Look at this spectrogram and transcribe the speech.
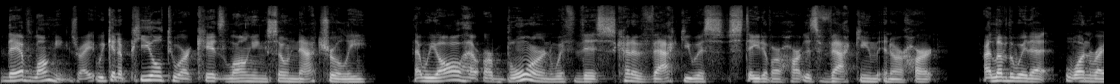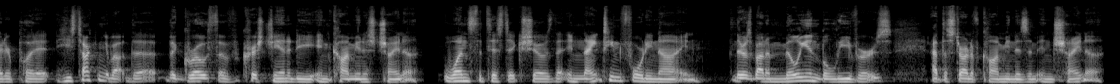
they have longings, right? We can appeal to our kids' longings so naturally that we all have, are born with this kind of vacuous state of our heart, this vacuum in our heart. I love the way that one writer put it. He's talking about the, the growth of Christianity in communist China. One statistic shows that in 1949, there was about a million believers at the start of communism in China.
